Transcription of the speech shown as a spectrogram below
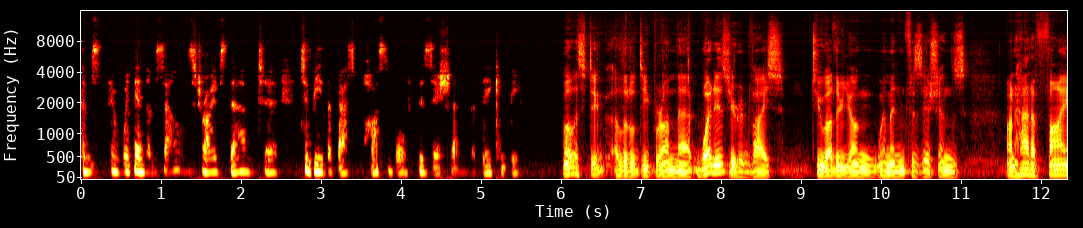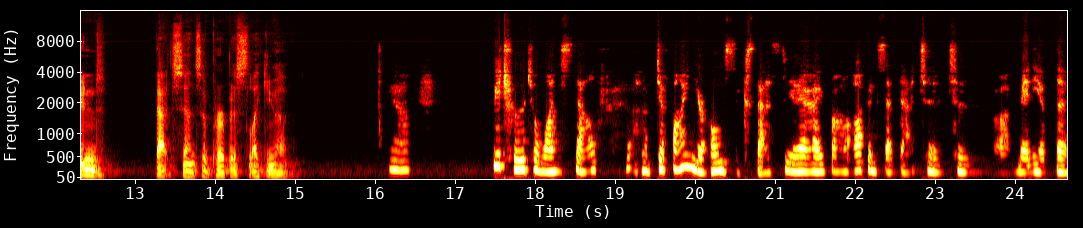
them, within themselves drives them to, to be the best possible physician that they can be. Well, let's dig a little deeper on that. What is your advice to other young women physicians on how to find that sense of purpose like you have? Yeah. Be true to oneself. Uh, define your own success. Yeah, I've uh, often said that to, to uh, many of the,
